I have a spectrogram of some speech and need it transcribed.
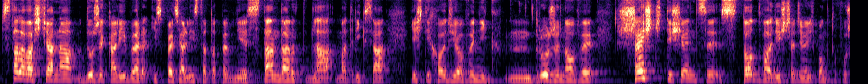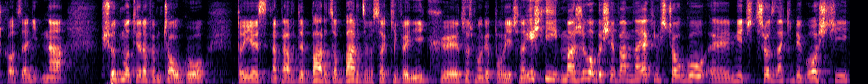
Stalowa ściana, duży kaliber i specjalista to pewnie standard dla Matrixa. Jeśli chodzi o wynik mm, drużynowy, 6129 punktów uszkodzeń na siódmotierowym czołgu. To jest naprawdę bardzo, bardzo wysoki wynik. E, Cóż mogę powiedzieć? No, jeśli marzyłoby się Wam na jakimś czołgu e, mieć trzy odznaki biegłości,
